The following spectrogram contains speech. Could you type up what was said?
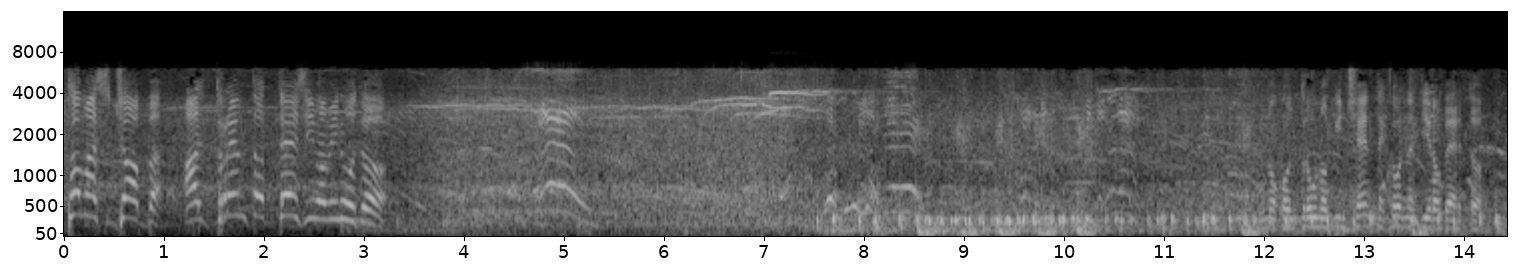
Thomas Job al 38 minuto. Uno contro uno vincente con Di Roberto.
